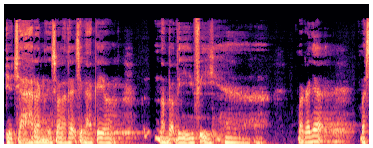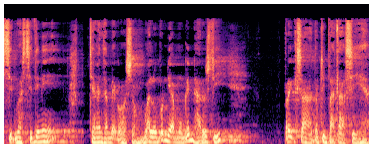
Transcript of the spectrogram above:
ya jarang sholat sing akeh ya nonton TV. Makanya masjid-masjid ini jangan sampai kosong. Walaupun dia mungkin harus diperiksa atau dibatasi ya.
